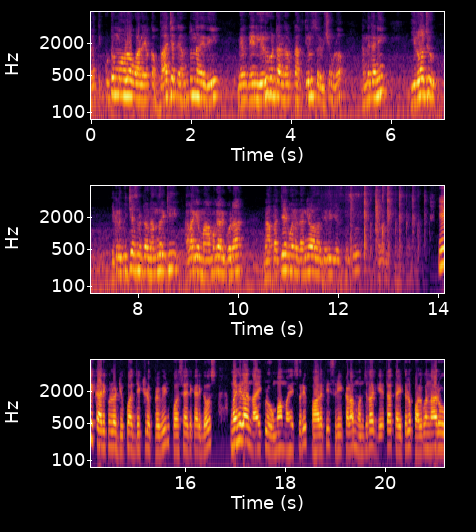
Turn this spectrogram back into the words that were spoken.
ప్రతి కుటుంబంలో వాళ్ళ యొక్క బాధ్యత ఎంత ఉందనేది మేము నేను ఎరుగుంటాను కాబట్టి నాకు తెలుసు ఈ విషయంలో. అందుకని ఈరోజు ఇక్కడికి విచ్చేసినటువంటి అందరికీ అలాగే మా అమ్మగారికి కూడా నా ప్రత్యేకమైన ధన్యవాదాలు తెలియజేసుకుంటూ ఈ కార్యక్రమంలో డిపో అధ్యక్షుడు ప్రవీణ్ కోశాధికారి గౌస్ మహిళా నాయకులు ఉమామహేశ్వరి పార్వతి శ్రీకళ మంజుల గీత తదితరులు పాల్గొన్నారు.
